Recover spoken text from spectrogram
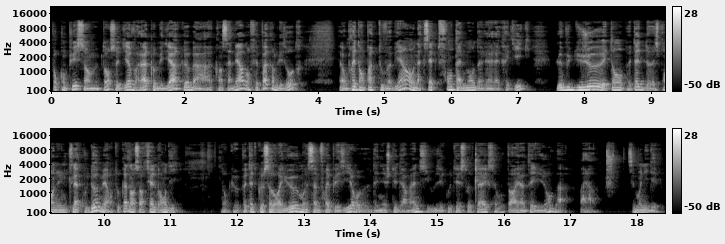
pour qu'on puisse en même temps se dire, voilà, comme média, que bah, quand ça merde, on fait pas comme les autres, on prétend pas que tout va bien, on accepte frontalement d'aller à la critique, le but du jeu étant peut-être de se prendre une claque ou deux, mais en tout cas d'en sortir grandi. Donc euh, peut-être que ça aurait lieu, moi ça me ferait plaisir, euh, Daniel Schneiderman, si vous écoutez ce truc-là et que ça vous paraît intelligent, bah voilà, c'est mon idée.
